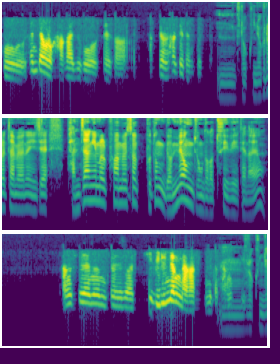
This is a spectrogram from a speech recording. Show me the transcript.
그 현장으로 가 가지고 저희가 작전을 하게 된 거죠. 음, 그렇군요. 그렇다면은 이제 반장님을 포함해서 보통 몇 명 정도가 투입이 되나요? 당시에는 저희가 11명 나갔습니다. 당시. 음, 그렇군요.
